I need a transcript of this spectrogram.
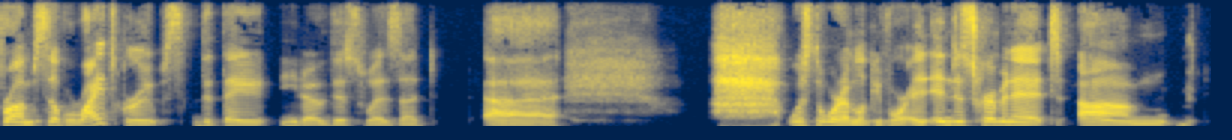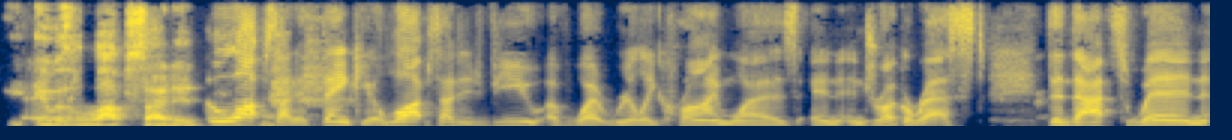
from civil rights groups that they, you know, this was a uh, what's the word I'm looking for? Indiscriminate, um, It was lopsided. lopsided. Thank you. Lopsided view of what really crime was and, and drug arrest. Then that's when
